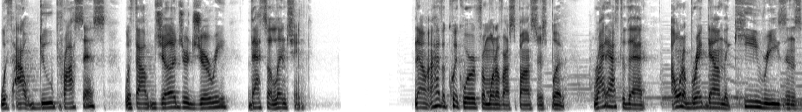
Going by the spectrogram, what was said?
without due process, without judge or jury, that's a lynching. Now, I have a quick word from one of our sponsors, but right after that, I want to break down the key reasons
